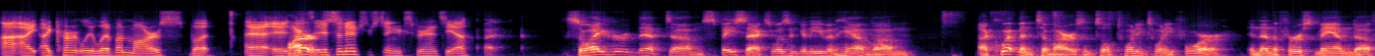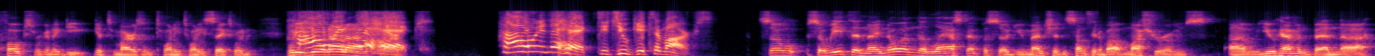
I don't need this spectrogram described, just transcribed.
I, I I currently live on Mars, but uh, it, Mars? It's, it's an interesting experience. Yeah. So I heard that um, SpaceX wasn't going to even have um, equipment to Mars until 2024, and then the first manned uh, folks were going to get, get to Mars in 2026. What, what are you How doing out in on the Mars? heck? How in the heck did you get to Mars? So, so Ethan, I know in the last episode you mentioned something about mushrooms. Um, you haven't been uh,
